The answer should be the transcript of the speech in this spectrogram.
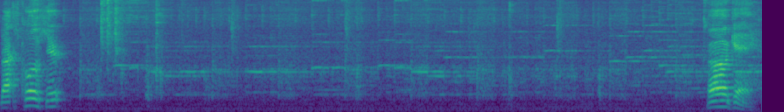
That's closer. Okay.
